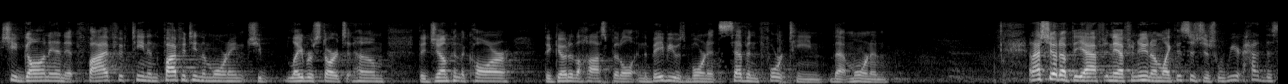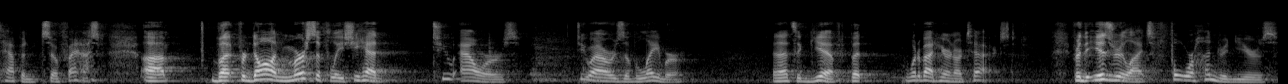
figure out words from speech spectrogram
she'd gone in at 5.15 in 5.15 in the morning. She, labor starts at home. They jump in the car. They go to the hospital, and the baby was born at 7.14 that morning. And I showed up the after, in the afternoon. I'm like, this is just weird. How did this happen so fast? Uh, but for Dawn, mercifully, she had two hours, two hours of labor. And that's a gift. But what about here in our text? For the Israelites, 400 years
